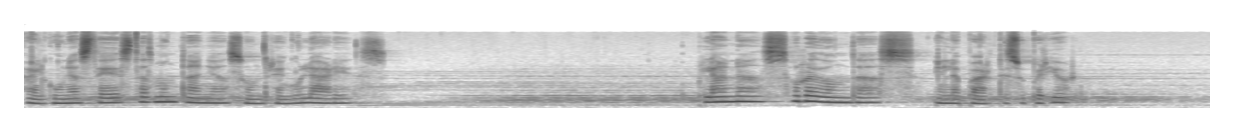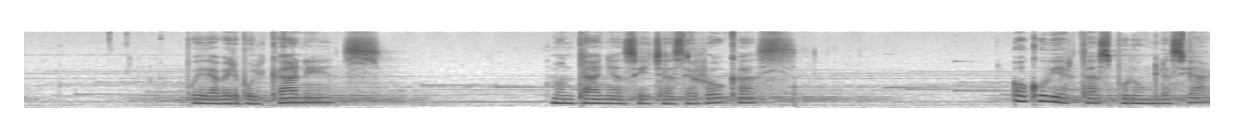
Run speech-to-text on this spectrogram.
Algunas de estas montañas son triangulares, planas o redondas en la parte superior. Puede haber volcanes, montañas hechas de rocas o cubiertas por un glaciar.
